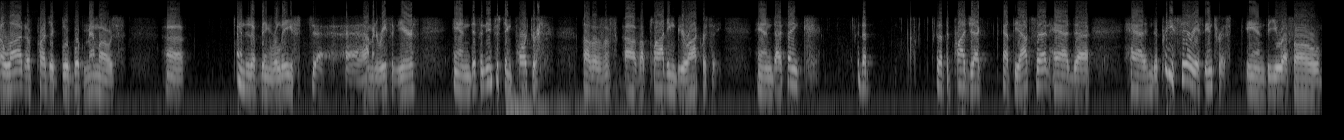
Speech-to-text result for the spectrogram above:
a lot of Project Blue Book memos uh, ended up being released uh, um, in recent years. And it's an interesting portrait of, of, of a bureaucracy. And I think that that the project at the outset had uh, had a pretty serious interest in the UFO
